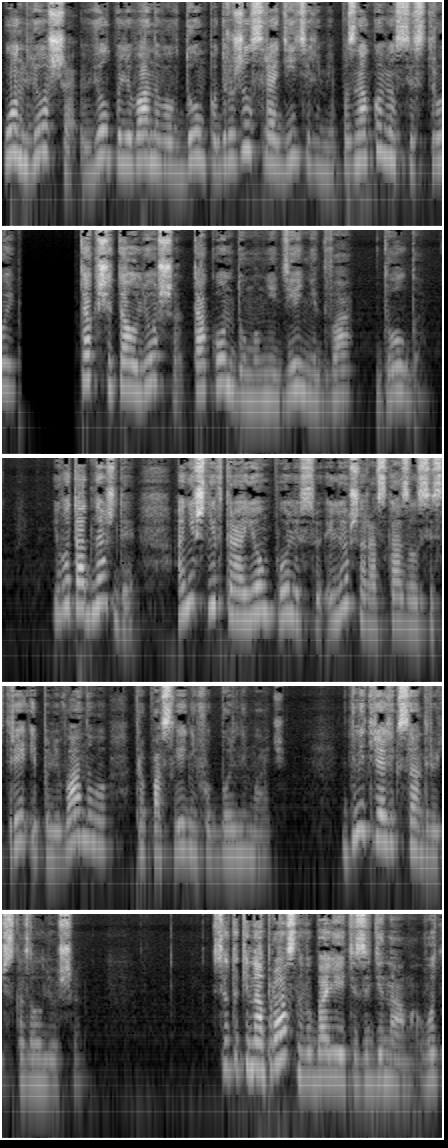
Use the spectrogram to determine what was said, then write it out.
Он, Леша, ввел Поливанова в дом, подружил с родителями, познакомил с сестрой. Так считал Леша, так он думал ни день, ни два, долго. И вот однажды они шли втроем по лесу, и Леша рассказывал сестре и Поливанову про последний футбольный матч. «Дмитрий Александрович», — сказал Леша, — «все-таки напрасно вы болеете за «Динамо». Вот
